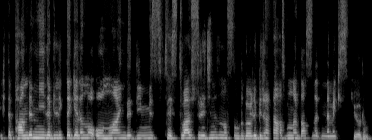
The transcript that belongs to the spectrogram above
işte pandemiyle birlikte gelen o online dediğimiz festival süreciniz nasıldı? Böyle biraz bunları da aslında dinlemek istiyorum.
